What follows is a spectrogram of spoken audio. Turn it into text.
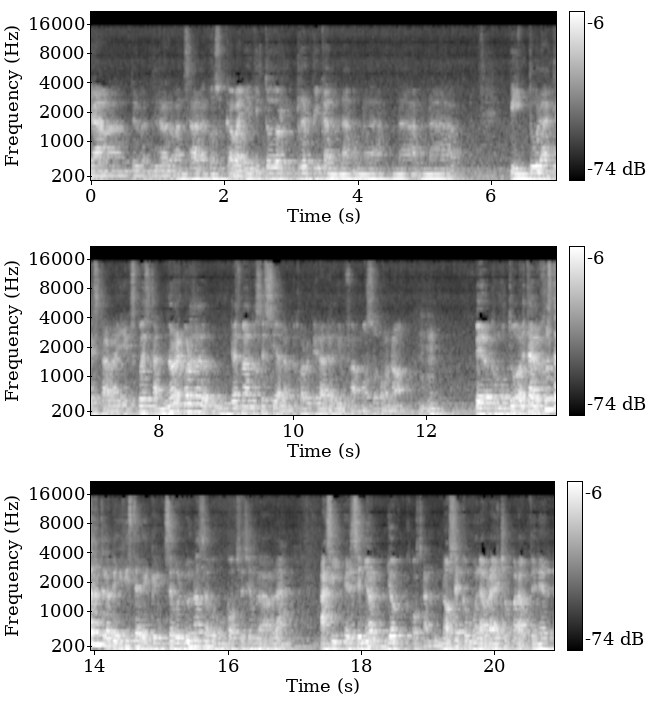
ya de, la avanzada con su caballete y todo replicando una, una, una, pintura que estaba ahí expuesta. No recuerdo, es más, no sé si a lo mejor era de alguien famoso o no, pero como tú, ahorita, justamente lo que dijiste de que se volvió una obsesión, bla, bla, bla. Así, el señor, yo, o sea, no sé cómo le habrá hecho para obtener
